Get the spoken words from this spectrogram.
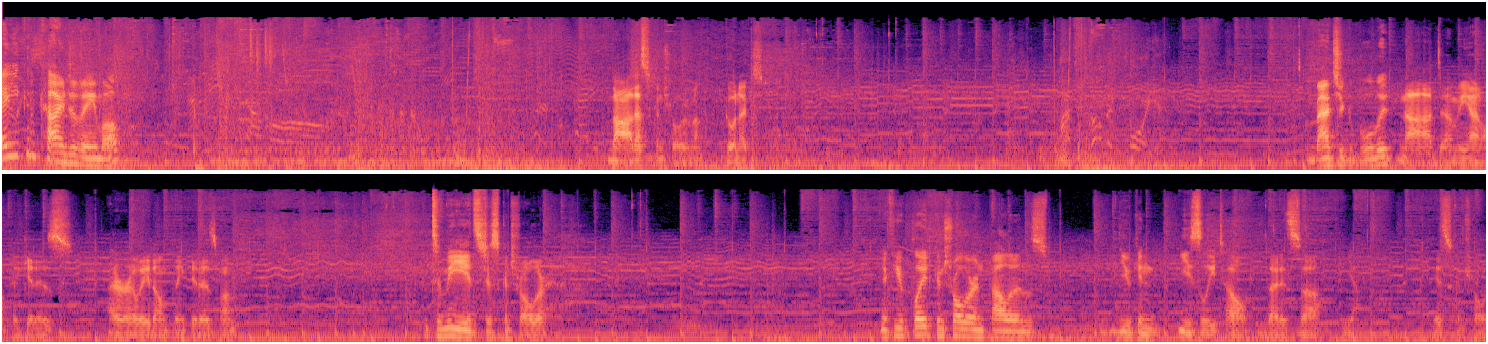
Hey, you can kind of aim up. Nah, that's controller, man. Go next. Magic bullet? Nah, dummy, I don't think it is. I really don't think it is, man. To me, it's just controller. If you played controller in Paladins, you can easily tell that it's, uh, yeah, it's controller.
